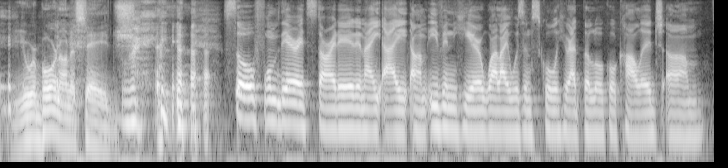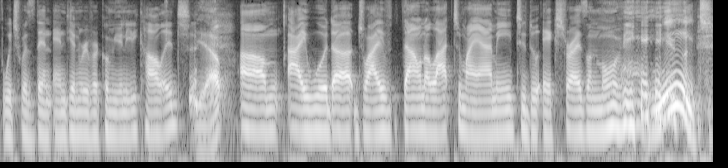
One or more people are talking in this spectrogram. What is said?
you were born on a stage. so from there it started, and I, I um, even here while I was in school here at the local college, um, which was then Indian River Community College. Yep. Um, I would uh, drive down a lot to Miami to do extras on movies. Oh, neat.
